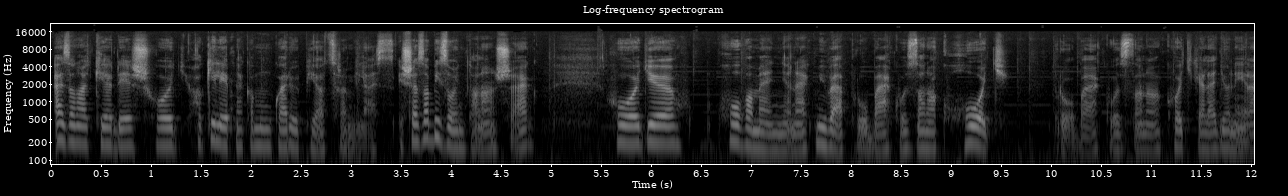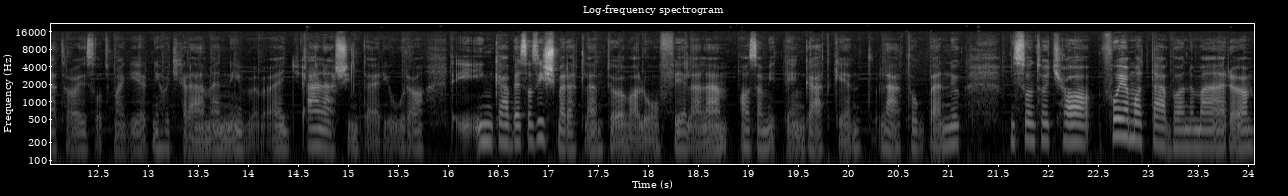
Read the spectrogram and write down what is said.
ez a nagy kérdés, hogy ha kilépnek a munkaerőpiacra, mi lesz. És ez a bizonytalanság, hogy hova menjenek, mivel próbálkozzanak, hogy próbálkozzanak, hogy kell egy önéletrajzot megírni, hogy kell elmenni egy állásinterjúra. Inkább ez az ismeretlentől való félelem az, amit én gátként látok bennük. Viszont, hogyha folyamatában már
